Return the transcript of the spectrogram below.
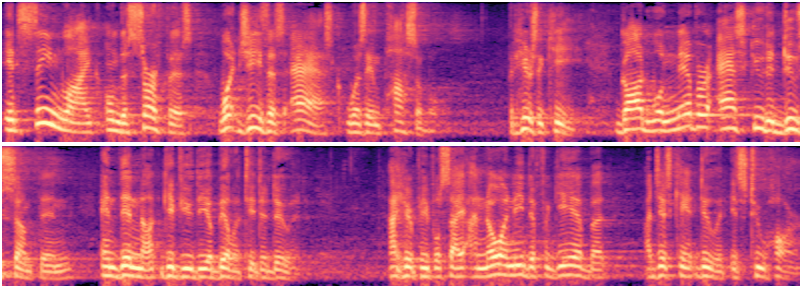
It seemed like on the surface, what Jesus asked was impossible. But here's the key God will never ask you to do something and then not give you the ability to do it. I hear people say, I know I need to forgive, but I just can't do it. It's too hard.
